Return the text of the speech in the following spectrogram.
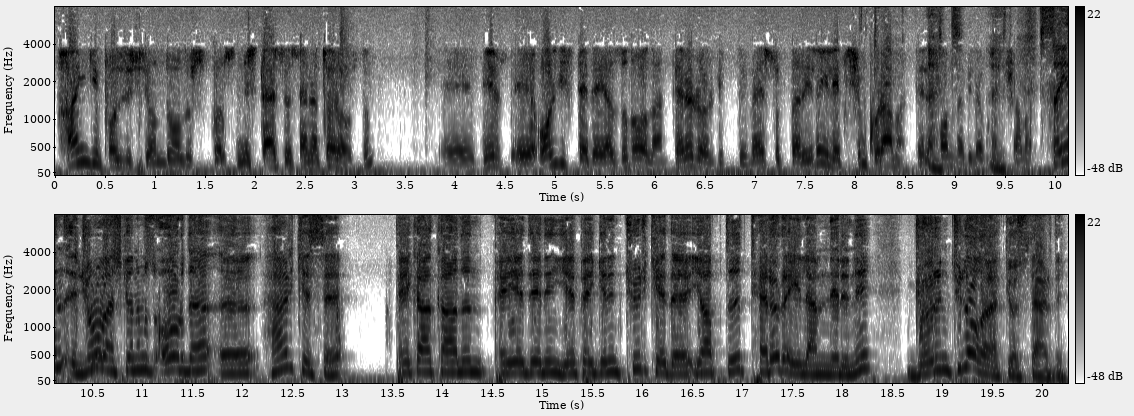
hangi pozisyonda olursa olsun isterse senatör olsun e, bir e, o listede yazılı olan terör örgütü mensuplarıyla iletişim kuramaz. Telefonla Evet, bile evet. konuşamaz. Sayın e, Cumhurbaşkanımız orada e, herkese PKK'nın, PYD'nin, YPG'nin Türkiye'de yaptığı terör eylemlerini görüntülü olarak gösterdi.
